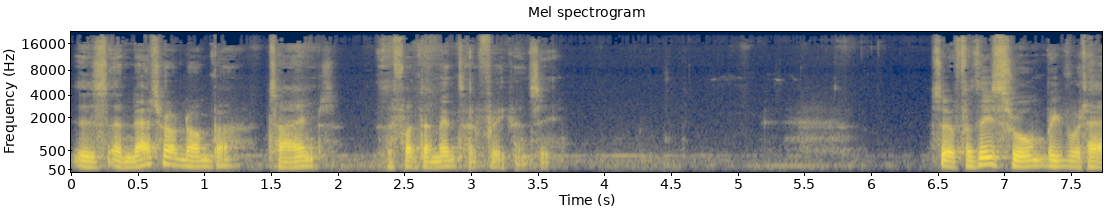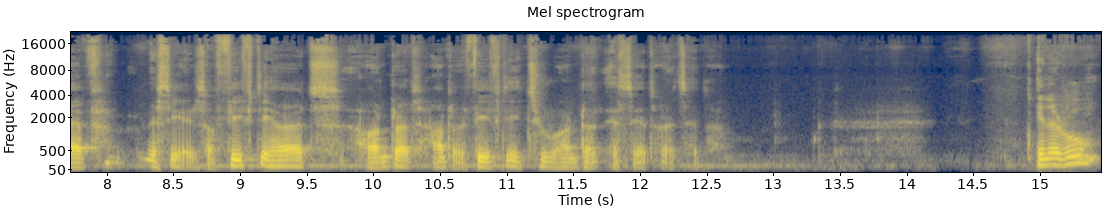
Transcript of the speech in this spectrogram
is a natural number times the fundamental frequency. So for this room, we would have the series of 50 hertz, 100, 150, 200, etc., etc. In a room,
